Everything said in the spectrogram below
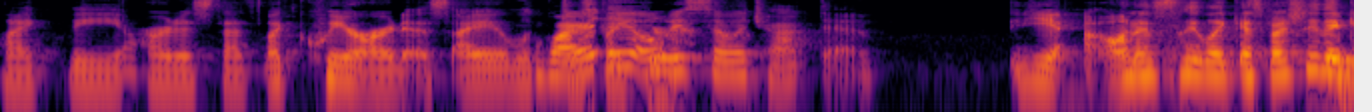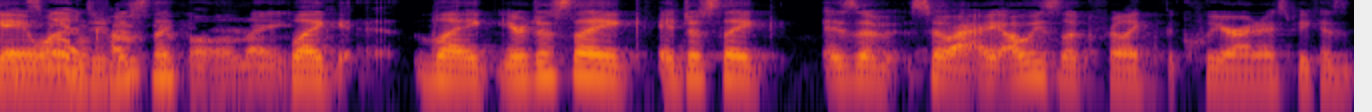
like the artist that's like queer artists. I look. Why are they always so attractive? Yeah, honestly, like especially the it gay ones, you're just like, like, like, like you're just like it. Just like is a so I always look for like the queer artists because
